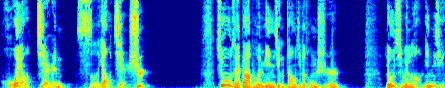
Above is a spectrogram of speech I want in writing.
活要见人，死要见尸。就在大部分民警着急的同时，有几位老民警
